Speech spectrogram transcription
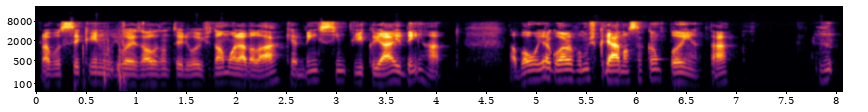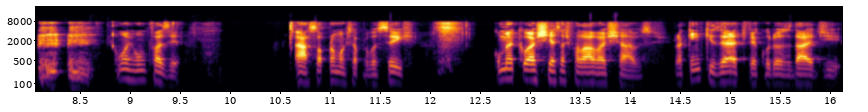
Para você que não viu as aulas anteriores, dá uma olhada lá, que é bem simples de criar e bem rápido. Tá bom? E agora vamos criar a nossa campanha, tá? Como nós vamos fazer? Ah, só para mostrar para vocês como é que eu achei essas palavras-chave. Para quem quiser, tiver curiosidade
